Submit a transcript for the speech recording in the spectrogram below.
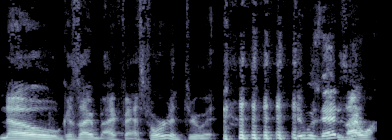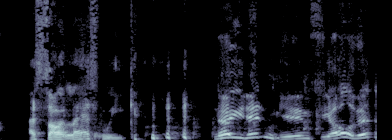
no, because I, I fast forwarded through it. It was edited. I, I saw it last week. no, you didn't. You didn't see all of it.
